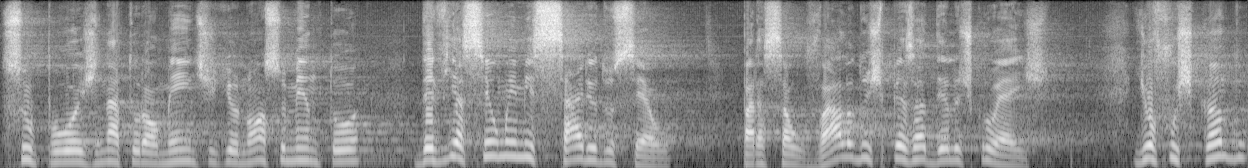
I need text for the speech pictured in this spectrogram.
Supôs naturalmente que o nosso mentor devia ser um emissário do céu para salvá-lo dos pesadelos cruéis e ofuscando,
